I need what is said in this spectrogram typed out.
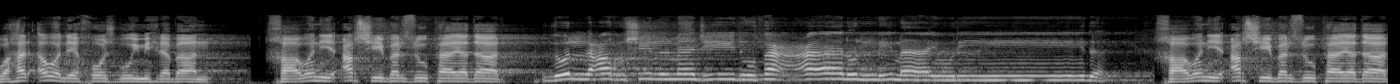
وە هەر ئەوە لێخۆشبووی میهرەبان خاوەنی عەڕشی بەرز و پایەدار. ذو العرش المجید فعال لما یرید. خاوەنی عەڕشی بەرز و پایەدار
